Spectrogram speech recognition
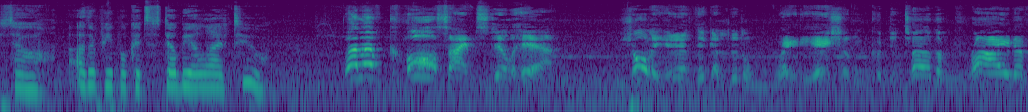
So other people could still be alive too. Well, of course I'm still here. Surely you don't think a little radiation could deter the pride of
